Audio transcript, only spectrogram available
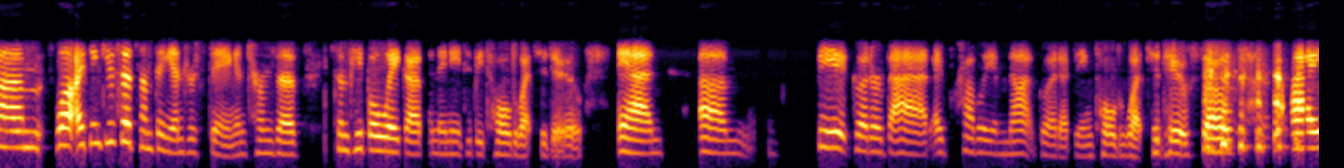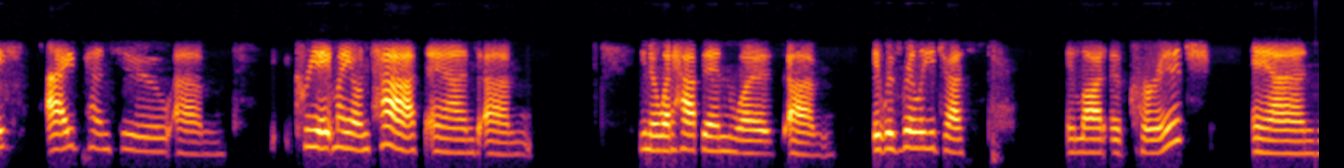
um, well i think you said something interesting in terms of some people wake up and they need to be told what to do. And um, be it good or bad i probably am not good at being told what to do. So i i tend to um, create my own path and um, you know what happened was um, it was really just a lot of courage and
